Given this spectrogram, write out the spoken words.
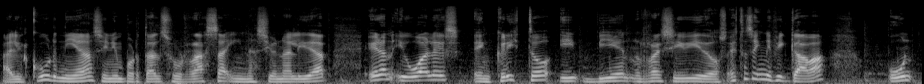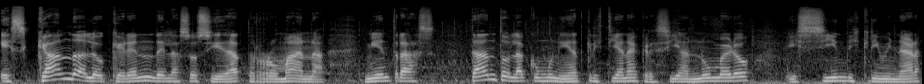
alcurnia, sin importar su raza y nacionalidad, eran iguales en Cristo y bien recibidos. Esto significaba un escándalo que eran de la sociedad romana, mientras tanto la comunidad cristiana crecía en número y sin discriminar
